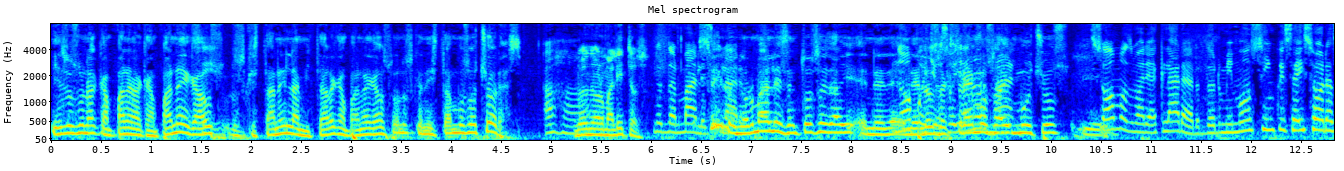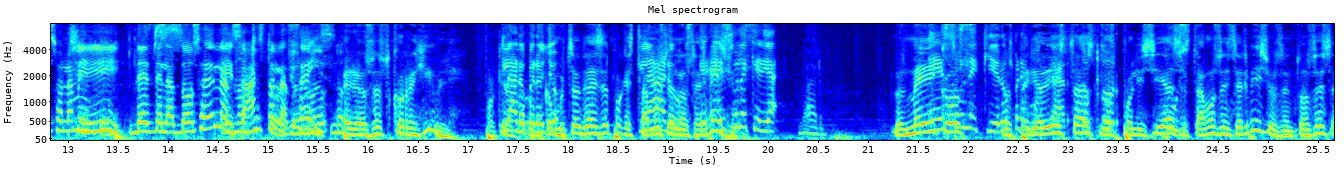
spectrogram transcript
Y eso es una campana. La campana de Gauss, los que están en la mitad de la campana de Gauss son los que necesitamos 8 horas. Ajá. Los normalitos. Los normales, Sí, claro. los normales, entonces hay, en, en- No, en pues los extremos hay muchos. y- Somos, María Clara, dormimos 5 y 6 horas solamente. Sí. Desde las 12 de la noche hasta las yo no- 6. no- Pero eso es corregible. Porque Claro, pero porque yo- muchas veces porque estamos Claro, en los servicios. eso le quería, Claro. Los médicos, los periodistas, doctor, los policías justo. estamos en servicios, entonces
